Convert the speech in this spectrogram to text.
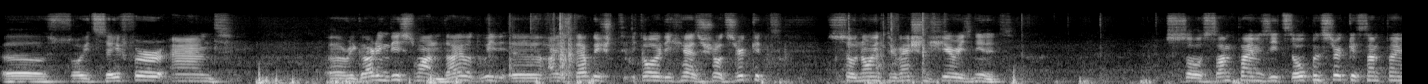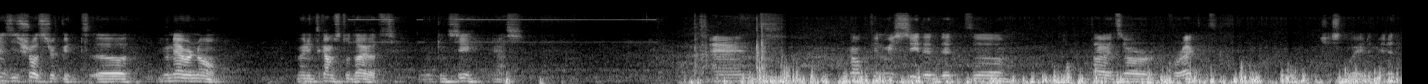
so it's safer and uh, regarding this one diode we uh, I established it already has short circuit so no intervention here is needed. So sometimes it's open circuit sometimes it's short circuit uh, you never know when it comes to diodes. You can see yes. And how can we see that that uh, diodes are correct? Just wait a minute.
